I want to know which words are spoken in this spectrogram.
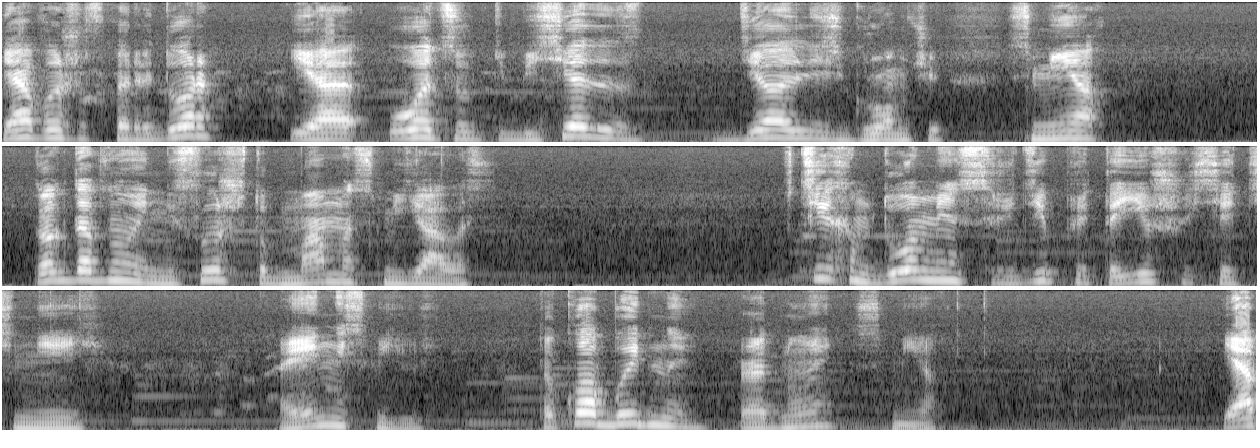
Я вышел в коридор, и отзвуки беседы делались громче. Смех. Как давно я не слышу, чтобы мама смеялась. В тихом доме среди притаившихся теней. А я не смеюсь. Такой обыденный, родной смех. Я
